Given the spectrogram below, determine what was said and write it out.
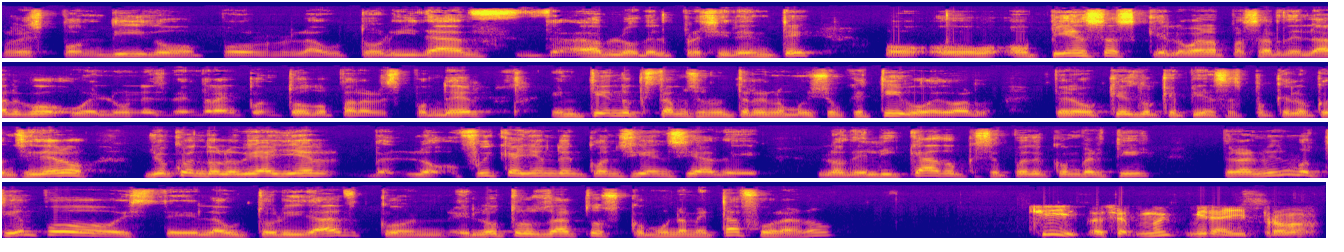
respondido por la autoridad, hablo del presidente, o, piensas que lo van a pasar de largo o el lunes vendrán con todo para responder. Entiendo que estamos en un terreno muy subjetivo, Eduardo, pero ¿qué es lo que piensas? Porque lo considero, yo cuando lo vi ayer, lo, fui cayendo en conciencia de lo delicado que se puede convertir, pero al mismo tiempo este, la autoridad con el otros datos como una metáfora, ¿no? Sí, o sea, muy, mira, y probablemente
